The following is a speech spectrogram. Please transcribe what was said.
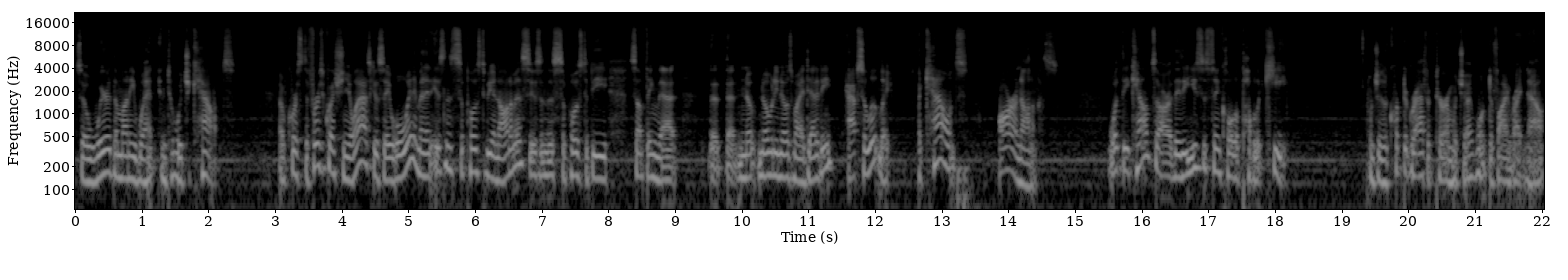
So, where the money went into which accounts. Of course, the first question you'll ask is say, well, wait a minute, isn't this supposed to be anonymous? Isn't this supposed to be something that that, that no, nobody knows my identity? Absolutely. Accounts are anonymous. What the accounts are, they, they use this thing called a public key, which is a cryptographic term which I won't define right now,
